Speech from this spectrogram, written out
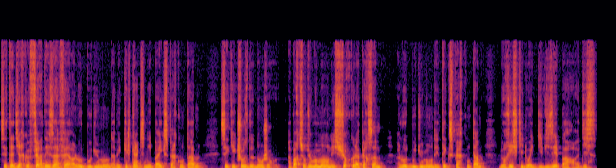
C'est-à-dire que faire des affaires à l'autre bout du monde avec quelqu'un qui n'est pas expert comptable c'est quelque chose de dangereux. À partir du moment où on est sûr que la personne à l'autre bout du monde est expert comptable, le risque il doit être divisé par 10.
